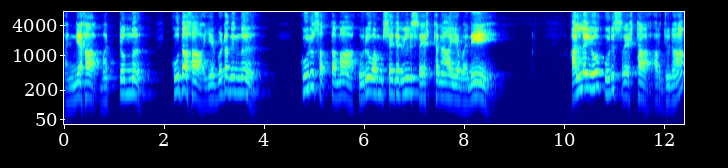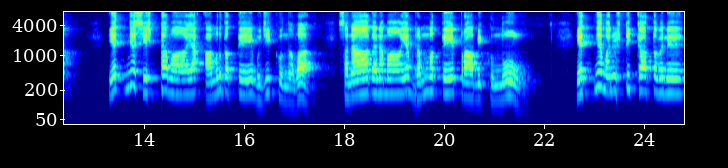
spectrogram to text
അന്യഹ മറ്റൊന്ന് കുതഹ എവിടെ നിന്ന്? കുരു സത്തമ കുരുവംശജരിൽ ശ്രേഷ്ഠനായവനെ. അല്ലയോ കുരുശ്രേഷ്ഠ അർജുന യജ്ഞശിഷ്ടമായ അമൃതത്തെ ഭുജിക്കുന്നവർ സനാതനമായ ബ്രഹ്മത്തെ പ്രാപിക്കുന്നു. യജ്ഞമനുഷ്ഠിക്കാത്തവന്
